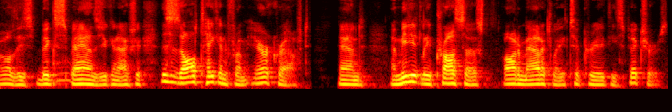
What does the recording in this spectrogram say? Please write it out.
well, these big spans. You can actually, this is all taken from aircraft and immediately processed automatically to create these pictures.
